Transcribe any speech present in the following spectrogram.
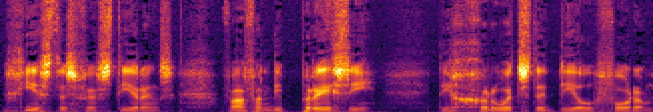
geestesversteurings waarvan depressie die grootste deel vorm.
